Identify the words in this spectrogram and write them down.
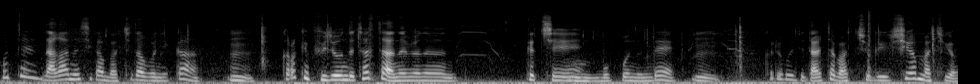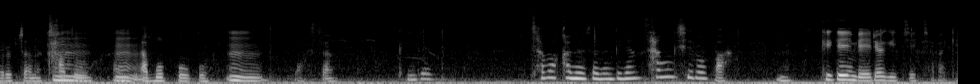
호텔 나가는 시간 맞추다 보니까 응, 그렇게 뷰 좋은데 찾지 않으면은 그치. 음, 못 보는데 응, 그리고 이제 날짜 맞추기 시간 맞추기 어렵잖아. 가도 음, 음. 아못 보고 응. 막상. 근데 차박하면서는 그냥 상시로 봐. 그게 매력이지, 차박이.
